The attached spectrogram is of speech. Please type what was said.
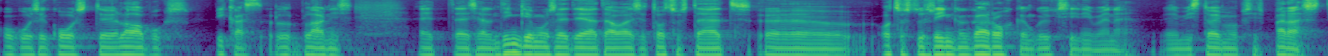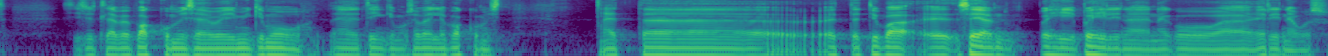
kogu see koostöö laabuks pikas plaanis. et seal on tingimused ja tavaliselt otsustajad, otsustusring on ka rohkem kui üks inimene, mis toimub siis pärast siis ütleme pakkumise või mingi muu eh, tingimuse väljapakkumist et, et, et juba see on põhi, põhiline nagu äh, erinevus.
